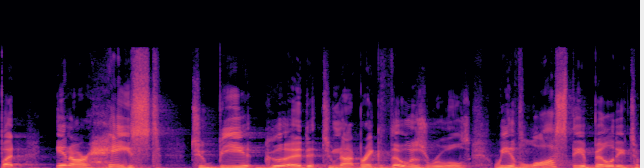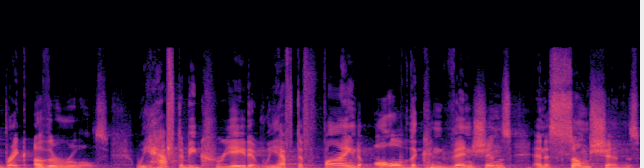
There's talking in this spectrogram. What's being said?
but in our haste to be good, to not break those rules, we have lost the ability to break other rules. We have to be creative. We have to find all of the conventions and assumptions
